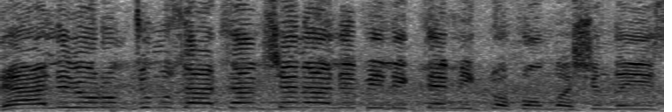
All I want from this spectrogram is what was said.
değerli yorumcumuz Ertem Şener'le birlikte mikrofon başındayız.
